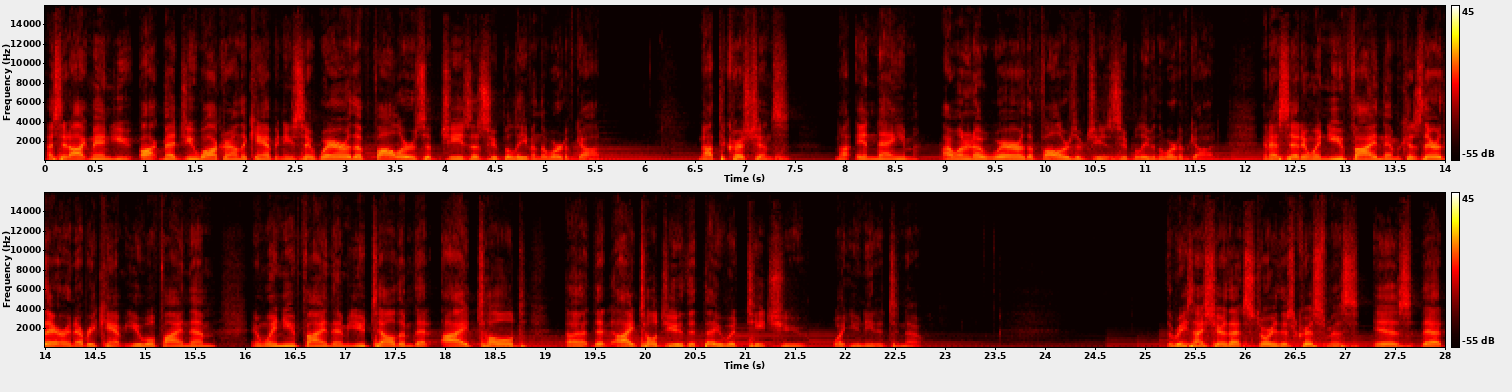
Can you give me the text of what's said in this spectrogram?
I said, Ahmed you, Ahmed, you walk around the camp and you say, Where are the followers of Jesus who believe in the Word of God? Not the Christians, not in name. I want to know where are the followers of Jesus who believe in the Word of God. And I said, and when you find them, because they're there in every camp, you will find them. And when you find them, you tell them that I told uh, that I told you that they would teach you what you needed to know. The reason I share that story this Christmas is that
